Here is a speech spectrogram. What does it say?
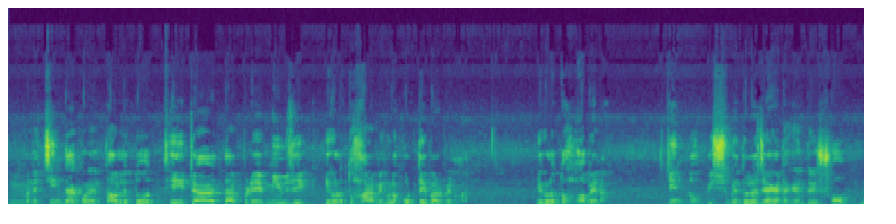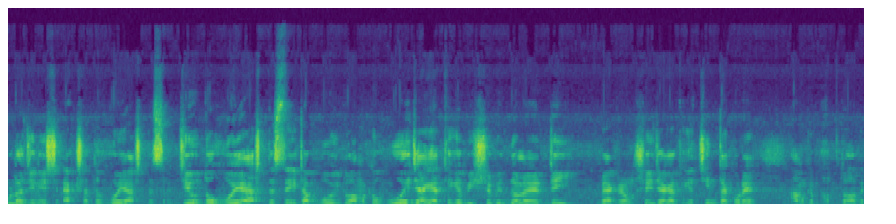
মানে চিন্তা করেন, তাহলে তো থিয়েটার তারপরে মিউজিক এগুলো তো হারাম, এগুলো করতেই পারবেন না। এগুলো তো হবে না। কিন্তু বিশ্ববিদ্যালয়ের জায়গাটা কিন্তু এই সবগুলা জিনিস একসাথে হয়ে আসতেছে। যেহেতু হয়ে আসতেছে, এটা বৈধ। আমাকে ওই জায়গা থেকে বিশ্ববিদ্যালয়ের যেই ব্যাকগ্রাউন্ড সেই জায়গা থেকে চিন্তা করে আমাকে ভাবতে হবে।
